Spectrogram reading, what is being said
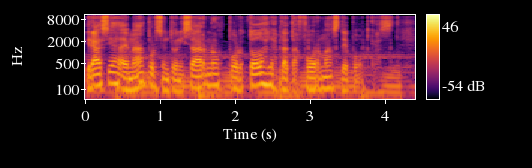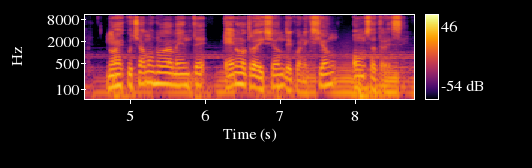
Gracias además por sintonizarnos por todas las plataformas de podcast. Nos escuchamos nuevamente en otra edición de Conexión 1113.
